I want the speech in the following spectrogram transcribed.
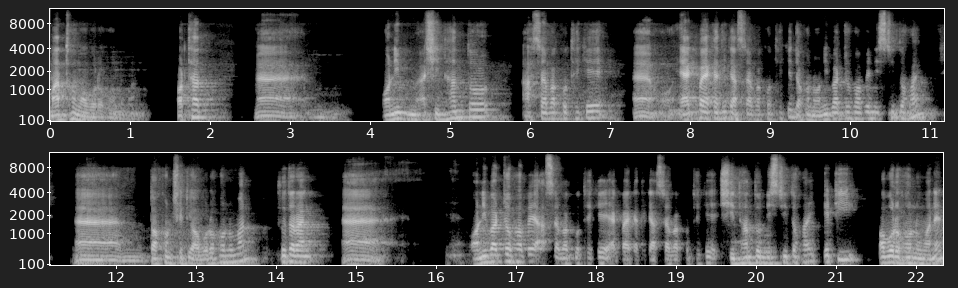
মাধ্যম অবরোহ অনুমান অর্থাৎ আহ, অনি সিদ্ধান্ত আশ্রয় বাক্য থেকে এক বা একাধিক আশ্রয় বাক্য থেকে যখন অনিবার্যভাবে নিশ্চিত হয় তখন সেটি অবরোহ অনুমান। সুতরাং অনিবার্যভাবে আশ্রয় বাক্য থেকে এক বা একাধিক আশ্রয় বাক্য থেকে সিদ্ধান্ত নিশ্চিত হয়, এটি অবরোহ অনুমানের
